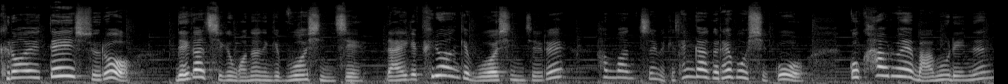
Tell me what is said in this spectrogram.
그럴 때일수록 내가 지금 원하는 게 무엇인지, 나에게 필요한 게 무엇인지를 한 번쯤 이렇게 생각을 해보시고 꼭 하루의 마무리는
